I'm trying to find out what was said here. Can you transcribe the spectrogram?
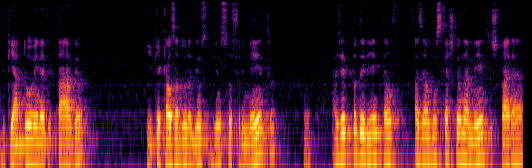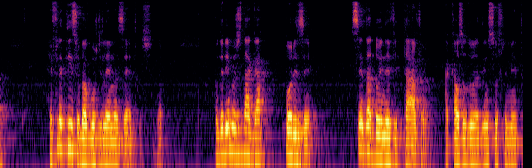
de que a dor é inevitável e que é causadora de um, de um sofrimento, né, a gente poderia então fazer alguns questionamentos para refletir sobre alguns dilemas éticos. Né? Poderíamos indagar, por exemplo, sendo a dor inevitável, a causadora de um sofrimento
